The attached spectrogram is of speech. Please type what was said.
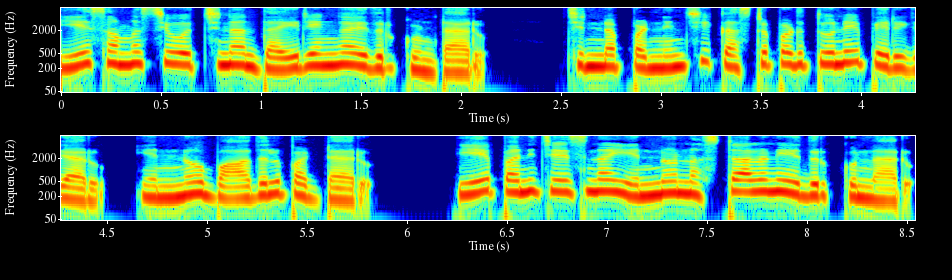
ఏ సమస్య వచ్చినా ధైర్యంగా ఎదుర్కొంటారు. చిన్నప్పటినుంచి కష్టపడుతూనే పెరిగారు. ఎన్నో బాధలు పడ్డారు. ఏ పని చేసినా ఎన్నో నష్టాలను ఎదుర్కొన్నారు.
